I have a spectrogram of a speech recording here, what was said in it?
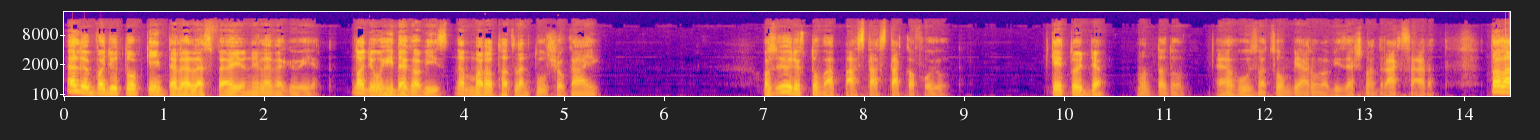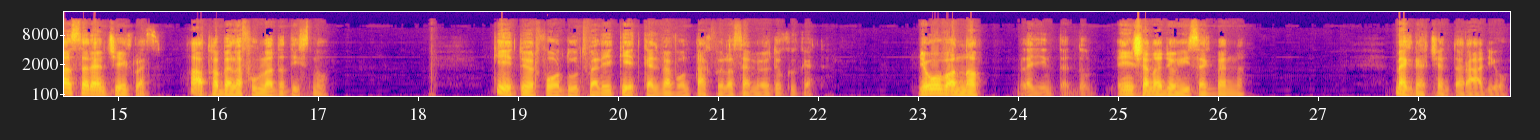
Előbb vagy utóbb kénytelen lesz feljönni levegőért. Nagyon hideg a víz, nem maradhat lent túl sokáig. Az őrök tovább pásztázták a folyót. Két tudja, mondta Don, elhúzva combjáról a vizes nadrágszárat. Talán szerencsék lesz, hát ha belefullad a disznó. Két őr fordult felé, két kedve vonták föl a szemöldöküket. Jó vanna, legyintett Don. Én se nagyon hiszek benne. Megrecsent a rádió.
